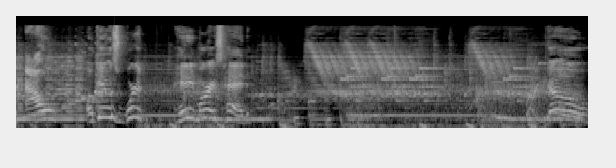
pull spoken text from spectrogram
Ow. Okay, it was worth hitting Mario's head. Go.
